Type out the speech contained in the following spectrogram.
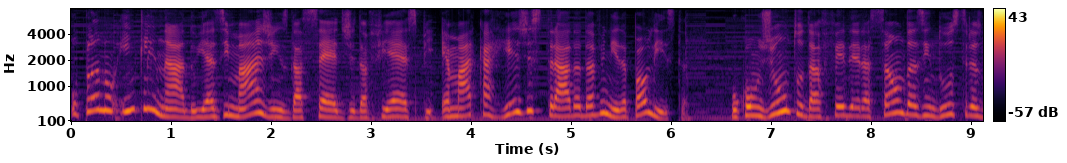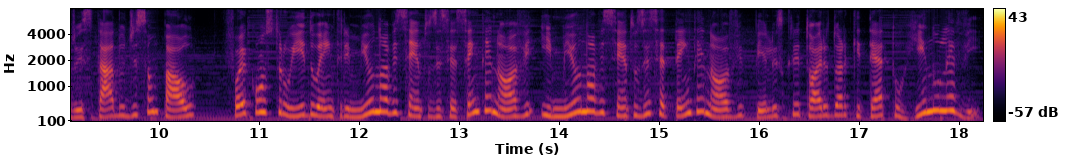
O plano inclinado e as imagens da sede da Fiesp é marca registrada da Avenida Paulista. O conjunto da Federação das Indústrias do Estado de São Paulo foi construído entre 1969 e 1979 pelo escritório do arquiteto Rino Levi.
